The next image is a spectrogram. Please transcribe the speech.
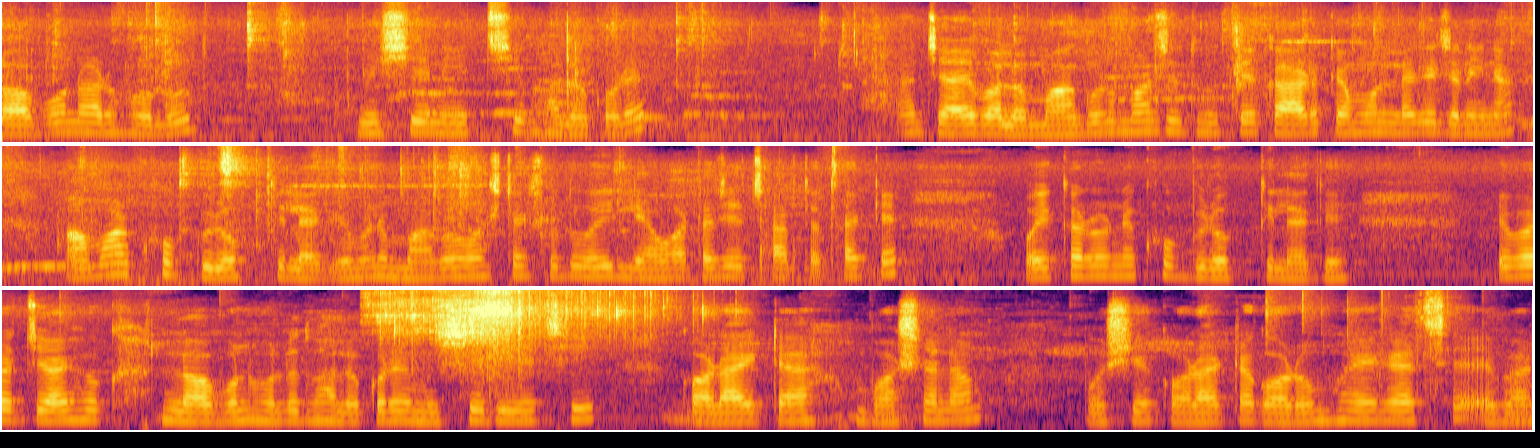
লবণ আর হলুদ মিশিয়ে নিচ্ছি ভালো করে। আর যাই বলো, মাগুর মাছ ধুতে কার কেমন লাগে জানি না। আমার খুব বিরক্তি লাগে মানে মাগুর মাছটা শুধু ওই লেওয়াটা যে ছাড়তে থাকে, ওই কারণে খুব বিরক্তি লাগে। এবার যাই হোক, লবণ হলুদ ভালো করে মিশিয়ে দিয়েছি, কড়াইটা বসালাম। বসিয়ে কড়াইটা গরম হয়ে গেছে, এবার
